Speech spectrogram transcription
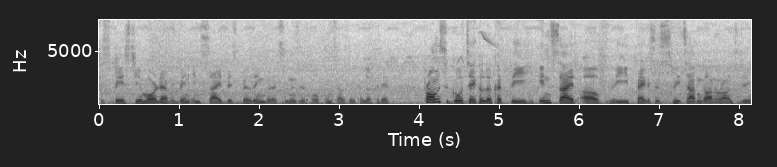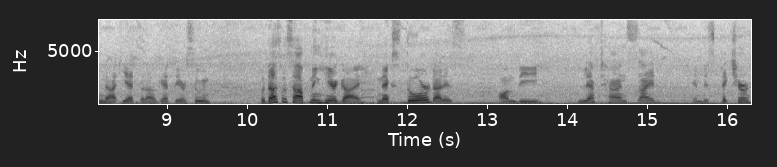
to space gym or never been inside this building but as soon as it opens i'll take a look at it. Promise to go take a look at the inside of the pegasus suites. I haven't gotten around to doing that yet but i'll get there soon. But that's what's happening here guy. Next door that is on the left hand side in this picture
